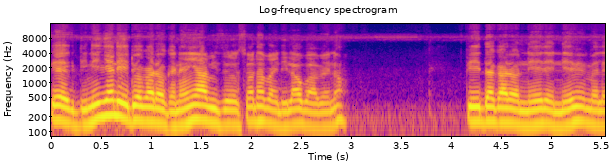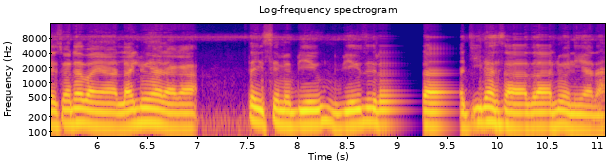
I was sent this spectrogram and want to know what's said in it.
ကဲဒီနေ့ညနေအတွက်ကတော့ခဏန်းရပြီဆိုတော့စွမ်းထပ်ပိုင်ဒီလောက်ပါပဲเนาะပြေးသက်ကတော့နေတယ်နေပြီမဲ့လဲစွမ်းထပ်ပိုင်ကလိုက်လွှင့်ရတာကတိတ်အဆင်မပြေဘူးမပြေဘူးဆိုတော့ အကြီးတန်းစာသားလွှင့်နေရတာ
